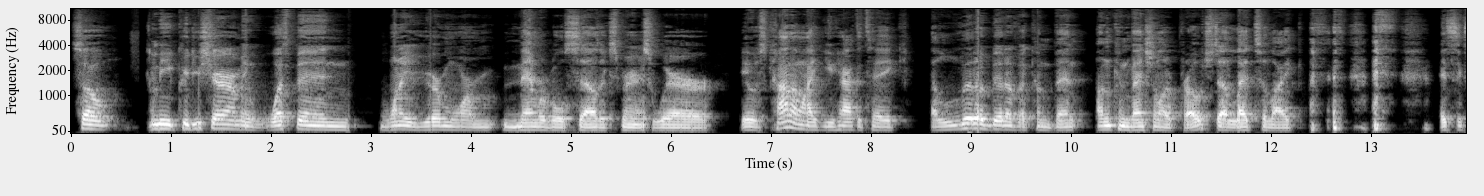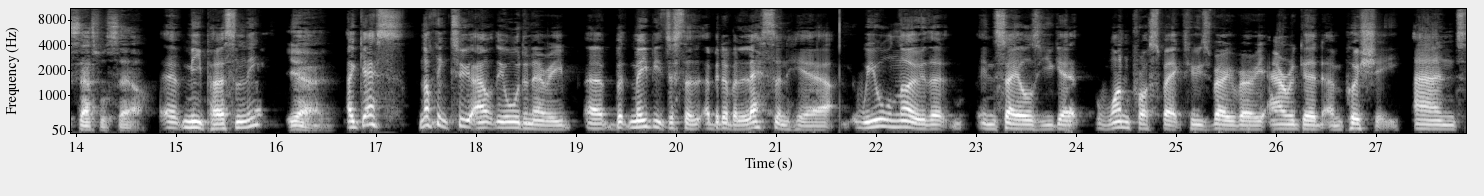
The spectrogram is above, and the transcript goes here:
So, I mean, could you share, I mean, what's been one of your more memorable sales experience where it was kind of like you have to take a little bit of a convent, unconventional approach that led to like a successful sale. Uh, me personally, yeah, I guess nothing too out of the ordinary, uh, but maybe just a, a, bit of a lesson here. We all know that in sales, you get one prospect who's very, very arrogant and pushy, and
